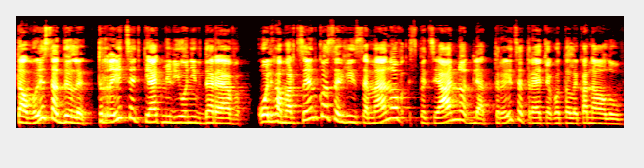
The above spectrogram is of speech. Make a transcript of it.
та висадили 35 мільйонів дерев. Ольга Марцинко, Сергій Семенов спеціально для 33-го телеканалу.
